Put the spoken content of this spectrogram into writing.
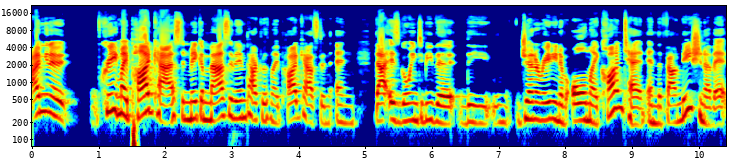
I'm going to create my podcast and make a massive impact with my podcast and and that is going to be the the generating of all my content and the foundation of it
